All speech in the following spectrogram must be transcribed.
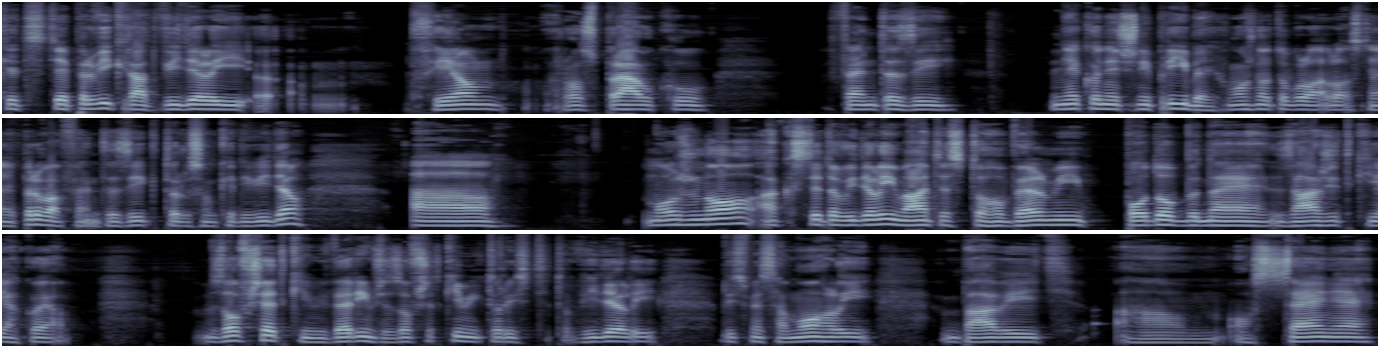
keď ste prvýkrát videli e, film, rozprávku, fantasy, nekonečný príbeh. Možno to bola vlastne aj prvá fantasy, ktorú som kedy videl. A možno, ak ste to videli, máte z toho veľmi podobné zážitky ako ja. So všetkými, verím, že so všetkými, ktorí ste to videli, by sme sa mohli baviť um, o scéne,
